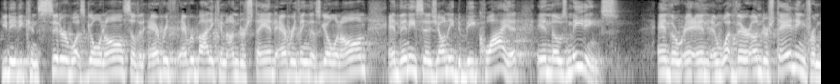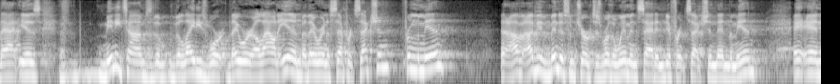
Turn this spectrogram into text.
You need to consider what's going on so that every, everybody can understand everything that's going on. And then he says, y'all need to be quiet in those meetings. And, the, and, and what they're understanding from that is many times the, the ladies were, they were allowed in, but they were in a separate section from the men. I've, I've, even been to some churches where the women sat in different section than the men. And, and,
